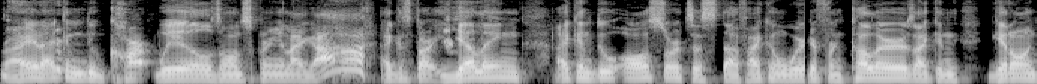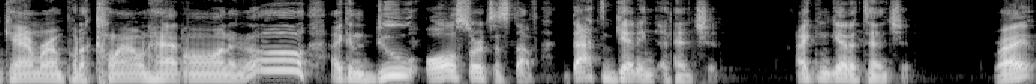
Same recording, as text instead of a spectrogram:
right? I can do cartwheels on screen, like ah, I can start yelling. I can do all sorts of stuff. I can wear different colors. I can get on camera and put a clown hat on, and oh, I can do all sorts of stuff. That's getting attention. I can get attention, right?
